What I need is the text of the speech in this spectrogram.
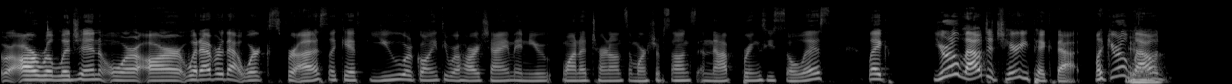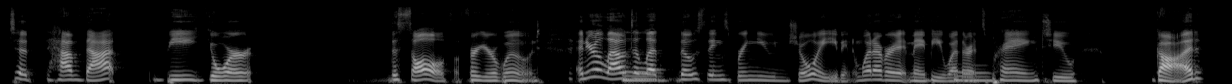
or our religion or our whatever that works for us. Like if you are going through a hard time and you want to turn on some worship songs and that brings you solace, like you're allowed to cherry pick that. Like you're Yeah. allowed to have that be your the solve for your wound. And you're allowed to let those things bring you joy even whatever it may be, whether it's Mm. praying to God,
